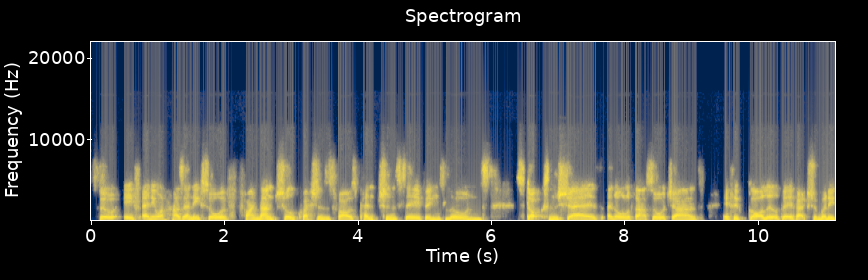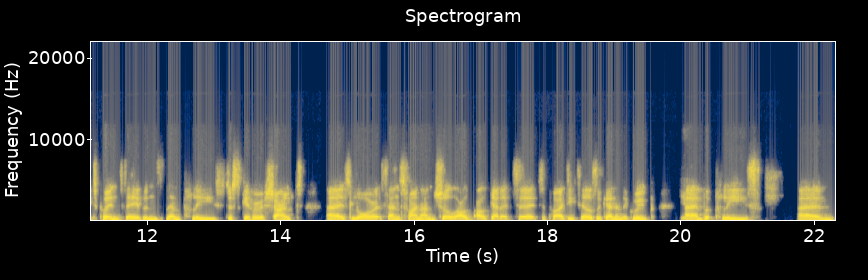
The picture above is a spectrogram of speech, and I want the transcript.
So if anyone has any sort of financial questions as far as pensions, savings, loans, stocks and shares, and all of that sort of jazz, if they've got a little bit of extra money to put in savings, then please just give her a shout. Uh, it's Laura at Sense Financial. I'll I'll get her to to put her details again in the group. Yeah. Um, but please, um,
